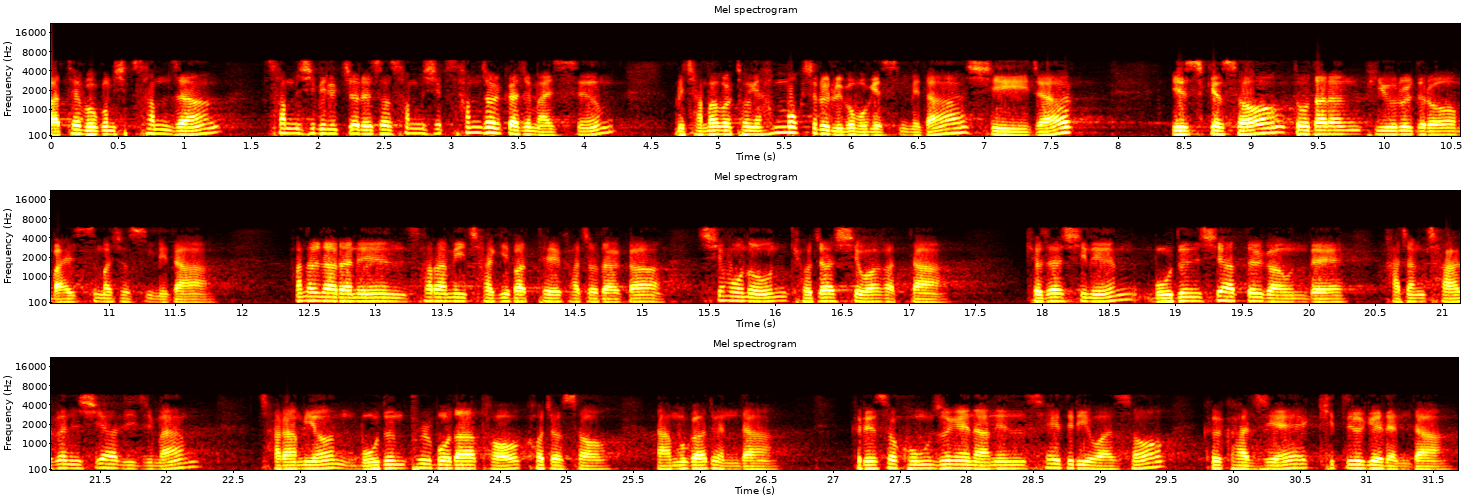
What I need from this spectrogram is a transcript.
마태복음 13장 31절에서 33절까지 말씀 우리 자막을 통해 한 목소리를 읽어보겠습니다. 시작. 예수께서 또 다른 비유를 들어 말씀하셨습니다. 하늘나라는 사람이 자기 밭에 가져다가 심어놓은 겨자씨와 같다. 겨자씨는 모든 씨앗들 가운데 가장 작은 씨앗이지만 자라면 모든 풀보다 더 커져서 나무가 된다. 그래서 공중에 나는 새들이 와서 그 가지에 깃들게 된다.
